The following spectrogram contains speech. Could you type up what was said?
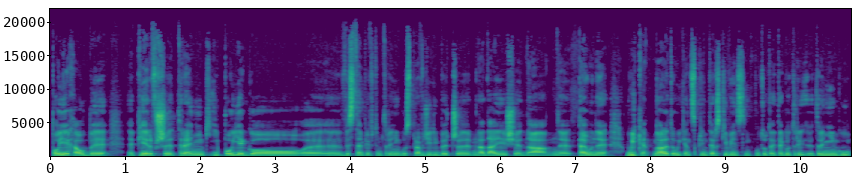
pojechałby pierwszy trening i po jego E, występie w tym treningu sprawdziliby, czy nadaje się na e, pełny weekend. No ale to weekend sprinterski, więc nikt mu tutaj tego treningu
